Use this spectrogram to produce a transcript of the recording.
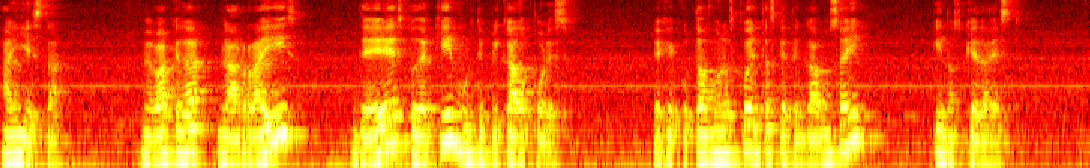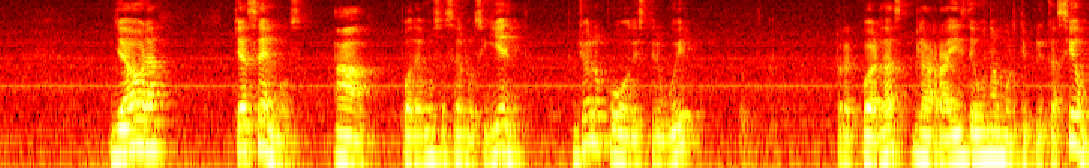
ahí está me va a quedar la raíz de esto de aquí multiplicado por eso ejecutamos las cuentas que tengamos ahí y nos queda esto. Y ahora, ¿qué hacemos? Ah, podemos hacer lo siguiente. Yo lo puedo distribuir. ¿Recuerdas? La raíz de una multiplicación.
